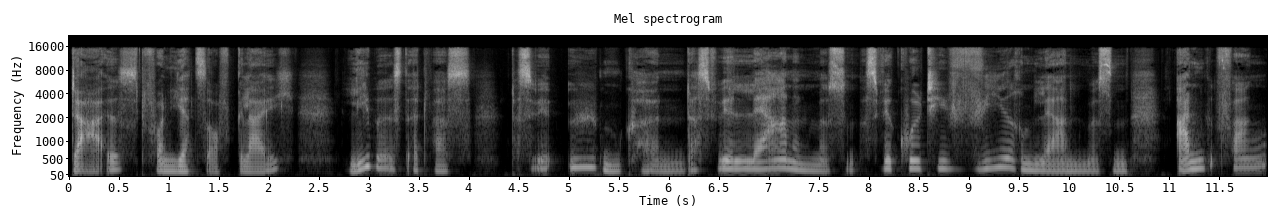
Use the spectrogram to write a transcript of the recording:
da ist von jetzt auf gleich. Liebe ist etwas, dass wir üben können, dass wir lernen müssen, dass wir kultivieren lernen müssen, angefangen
